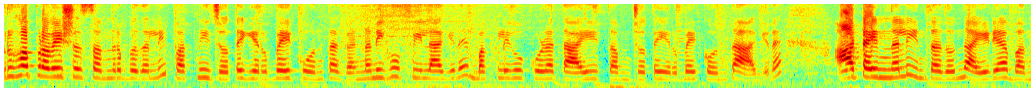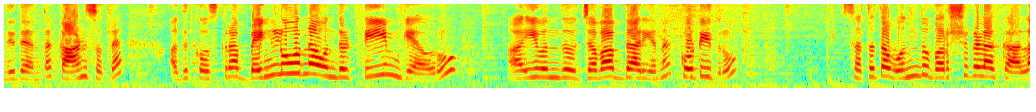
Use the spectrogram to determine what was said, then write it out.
ಗೃಹ ಪ್ರವೇಶದ ಸಂದರ್ಭದಲ್ಲಿ ಪತ್ನಿ ಜೊತೆಗೆ ಇರಬೇಕು ಅಂತ ಗಂಡನಿಗೂ ಫೀಲ್ ಆಗಿದೆ, ಮಕ್ಕಳಿಗೂ ಕೂಡ ತಾಯಿ ತಮ್ಮ ಜೊತೆ ಇರಬೇಕು ಅಂತ ಆಗಿದೆ. ಆ ಟೈಮ್ನಲ್ಲಿ ಇಂಥದ್ದೊಂದು ಐಡಿಯಾ ಬಂದಿದೆ ಅಂತ ಕಾಣಿಸುತ್ತೆ. ಅದಕ್ಕೋಸ್ಕರ ಬೆಂಗಳೂರಿನ ಒಂದು ಟೀಮ್ಗೆ ಅವರು ಈ ಒಂದು ಜವಾಬ್ದಾರಿಯನ್ನು ಕೊಟ್ಟಿದ್ರು. ಸತತ ಒಂದು ವರ್ಷಗಳ ಕಾಲ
